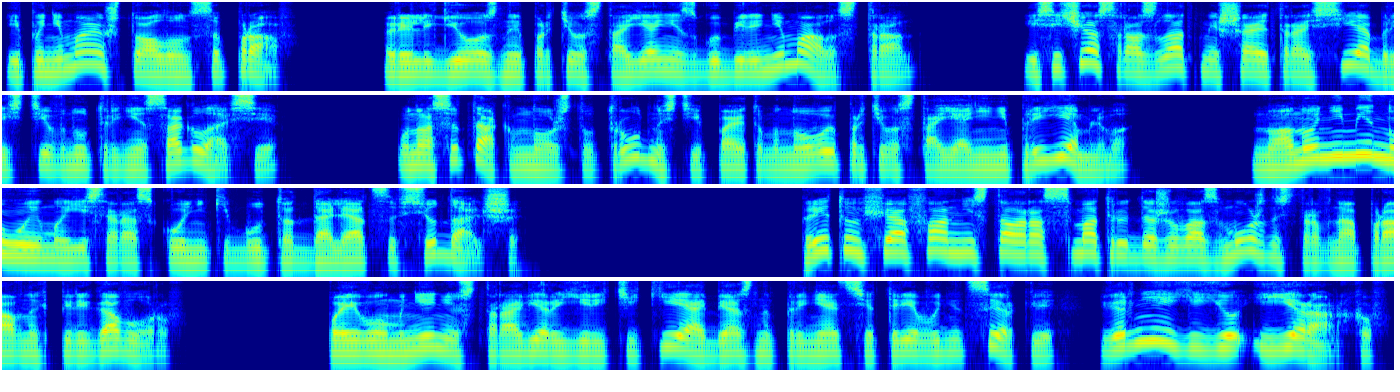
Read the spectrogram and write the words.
и понимаю, что Алонсо прав. Религиозные противостояния сгубили немало стран. И сейчас разлад мешает России обрести внутреннее согласие. У нас и так множество трудностей, поэтому новое противостояние неприемлемо. Но оно неминуемо, если раскольники будут отдаляться все дальше. При этом Феофан не стал рассматривать даже возможность равноправных переговоров. По его мнению, староверы-еретики обязаны принять все требования церкви, вернее ее иерархов.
